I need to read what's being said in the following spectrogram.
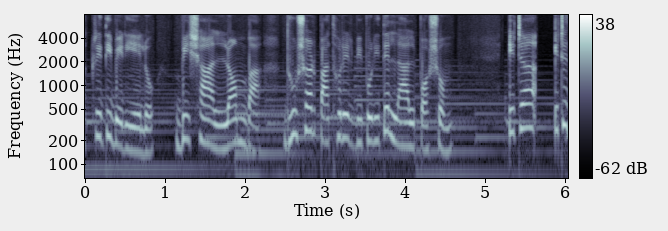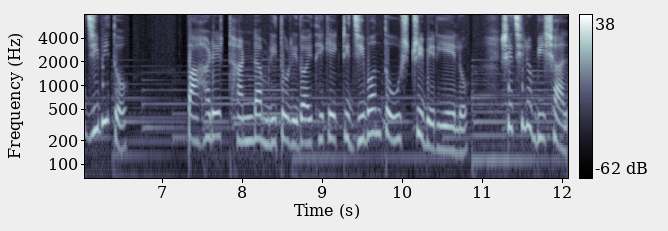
আকৃতি বেরিয়ে এলো, বিশাল, লম্বা, ধূসর পাথরের বিপরীতে লাল পশম। এটা এটা জীবিত? পাহাড়ের ঠান্ডা মৃত হৃদয় থেকে একটি জীবন্ত উষ্ট্রি বেরিয়ে এলো। সে ছিল বিশাল,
